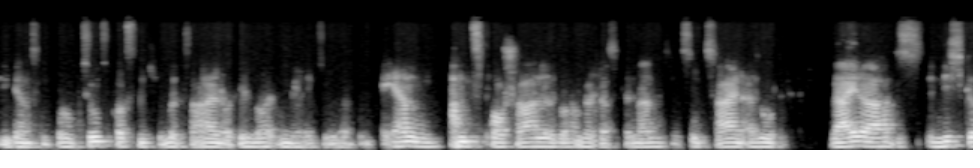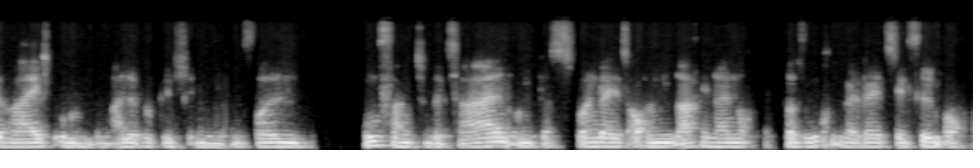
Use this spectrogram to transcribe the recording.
die ganzen Produktionskosten zu bezahlen und den Leuten eine Ehrenamtspauschale, so haben wir das genannt, zu zahlen. Also leider hat es nicht gereicht, um, um alle wirklich im, im vollen Umfang zu bezahlen. Und das wollen wir jetzt auch im Nachhinein noch versuchen, weil wir jetzt den Film auch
